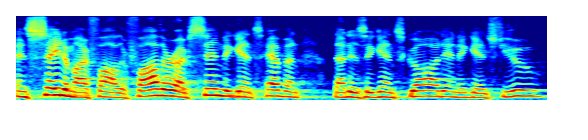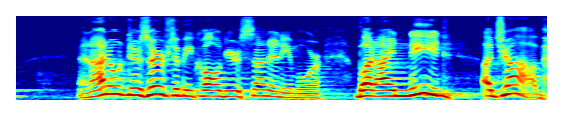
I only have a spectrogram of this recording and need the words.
and say to my father, Father, I've sinned against heaven, that is against God and against you. And I don't deserve to be called your son anymore, but I need a job.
